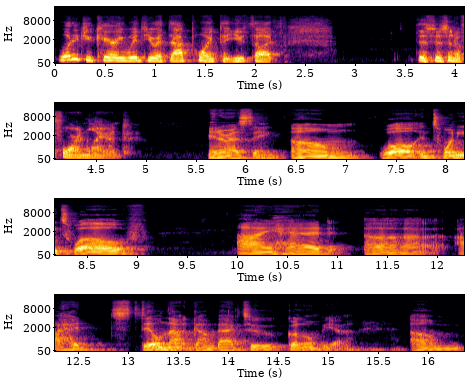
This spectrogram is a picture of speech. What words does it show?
What did you carry with you at that point that you thought? this isn't a foreign land. Interesting. Um, well, in 2012, I had uh, I had still not gone back to Colombia, um,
